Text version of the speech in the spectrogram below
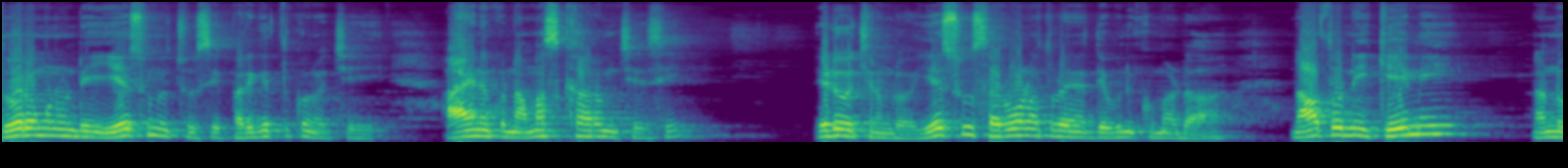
దూరము నుండి యేసును చూసి పరిగెత్తుకొని వచ్చి ఆయనకు నమస్కారం చేసి ఏడవచనంలో యేసు సర్వోన్నతుడైన దేవుని కుమారుడా నాతో నీకేమీ నన్ను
